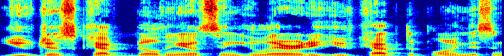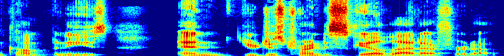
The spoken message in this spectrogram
you've just kept building out Singularity, you've kept deploying this in companies, and you're just trying to scale that effort up?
